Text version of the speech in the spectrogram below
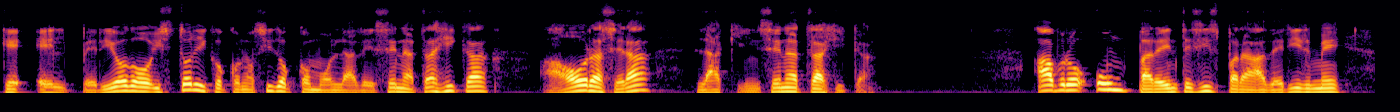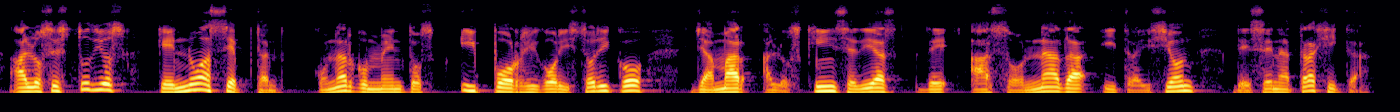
que el periodo histórico conocido como la decena trágica ahora será la quincena trágica. Abro un paréntesis para adherirme a los estudios que no aceptan con argumentos y por rigor histórico, llamar a los 15 días de azonada y traición de escena trágica.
